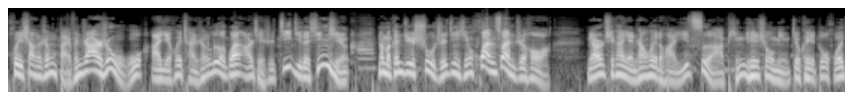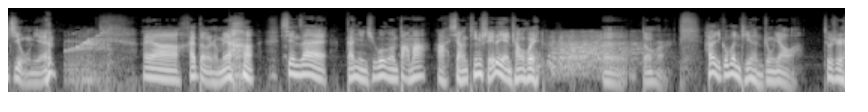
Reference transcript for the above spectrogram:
会上升百分之二十五啊，也会产生乐观而且是积极的心情。那么根据数值进行换算之后啊，你要是去看演唱会的话，一次啊平均寿命就可以多活九年。哎呀，还等什么呀？现在赶紧去问问爸妈啊，想听谁的演唱会？呃，等会儿，还有一个问题很重要啊，就是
